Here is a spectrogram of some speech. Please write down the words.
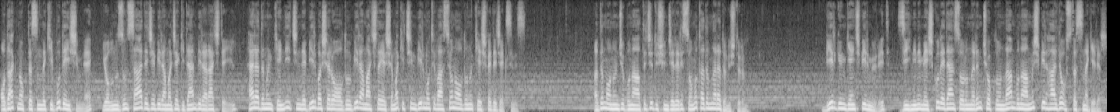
Odak noktasındaki bu değişimle, yolunuzun sadece bir amaca giden bir araç değil, her adımın kendi içinde bir başarı olduğu bir amaçla yaşamak için bir motivasyon olduğunu keşfedeceksiniz. Adım 10. Bunaltıcı düşünceleri somut adımlara dönüştürün. Bir gün genç bir mürit, zihnini meşgul eden sorunların çokluğundan bunalmış bir halde ustasına gelir.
